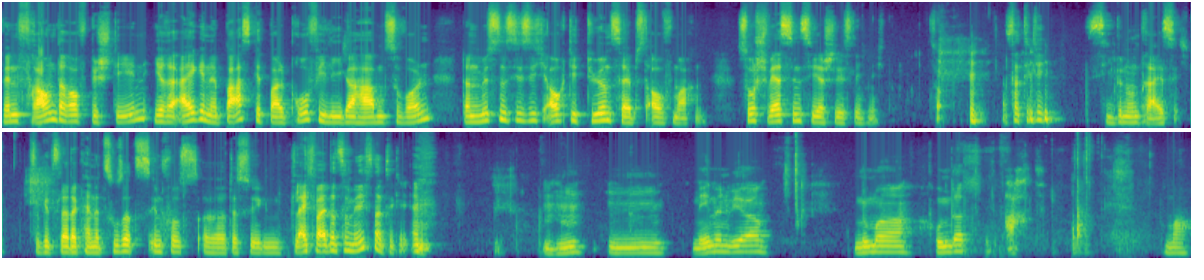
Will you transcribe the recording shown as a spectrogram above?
Wenn Frauen darauf bestehen, ihre eigene Basketball-Profiliga haben zu wollen, dann müssen sie sich auch die Türen selbst aufmachen. So schwer sind sie ja schließlich nicht. So, das ist Artikel 37. So gibt es leider keine Zusatzinfos, äh, deswegen gleich weiter zum nächsten Artikel. Mhm. Mm, Nehmen wir Nummer 108. Nummer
